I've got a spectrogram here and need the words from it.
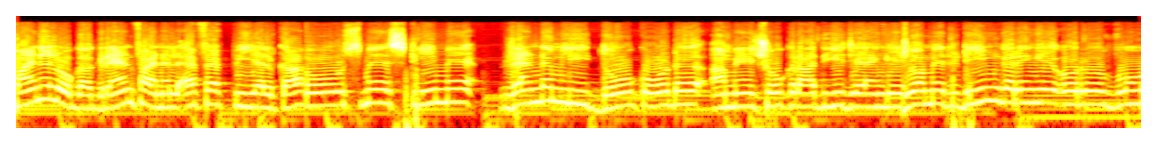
फाइनल होगा ग्रैंड फाइनल एफ़ का तो उसमें स्टीम में रैंडमली दो कोड हमें शो करा दिए जाएँगे, जो हमें रिडीम करेंगे और वो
